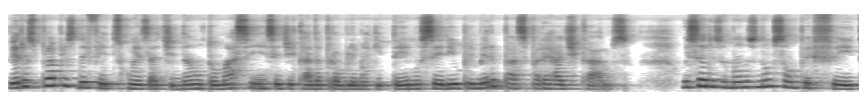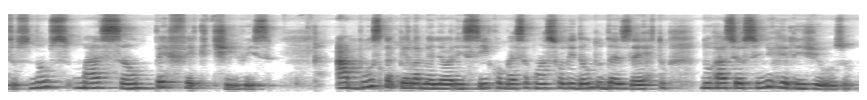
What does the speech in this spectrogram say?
Ver os próprios defeitos com exatidão, tomar ciência de cada problema que temos, seria o primeiro passo para erradicá-los. Os seres humanos não são perfeitos, não, mas são perfectíveis. A busca pela melhora em si começa com a solidão do deserto no raciocínio religioso.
